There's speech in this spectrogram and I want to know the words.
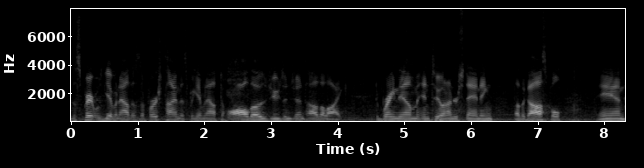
The Spirit was given out. This is the first time that's been given out to all those Jews and Gentiles alike to bring them into an understanding of the gospel, and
